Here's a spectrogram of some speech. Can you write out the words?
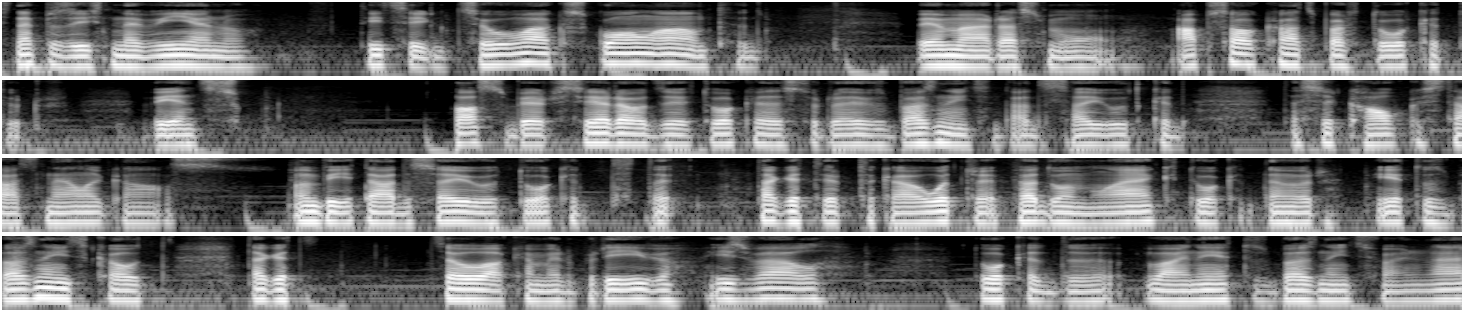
es nepazīstu nevienu ticīgu cilvēku skolā, un tad vienmēr esmu apsaukāts par to, ka tur viens klases biedrs ieraudzīja to, ka es tur eju uz baznīcu, un tāda sajūta, ka tas ir kaut kas tāds nelegāls man bija tāda sajūta, to, ka ta, tagad ir otrē padomu laika, to, ka nevar iet uz baznīcu kaut tagad cilvēkam ir brīva izvēle, to, kad eh, vai iet uz baznīcu vai nē,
